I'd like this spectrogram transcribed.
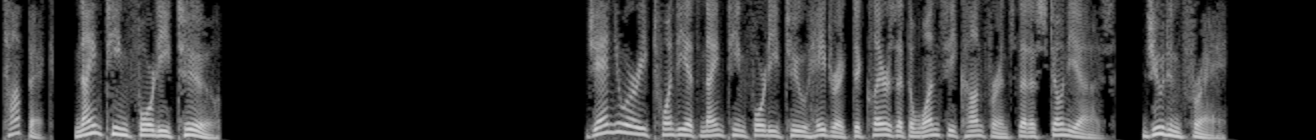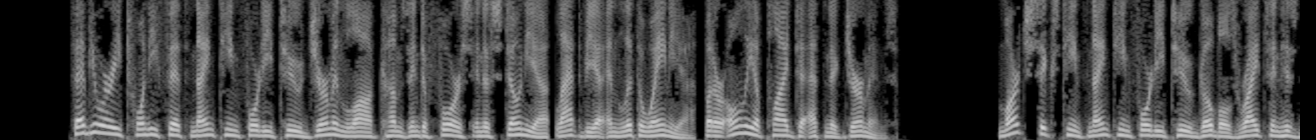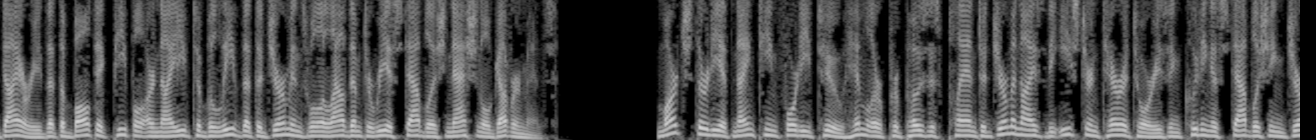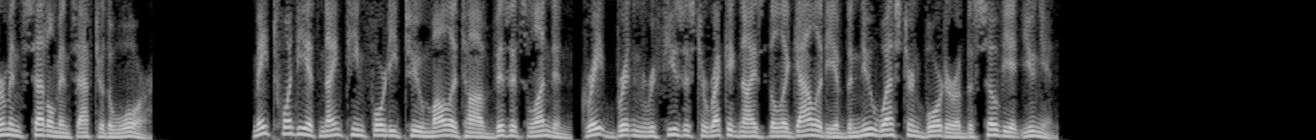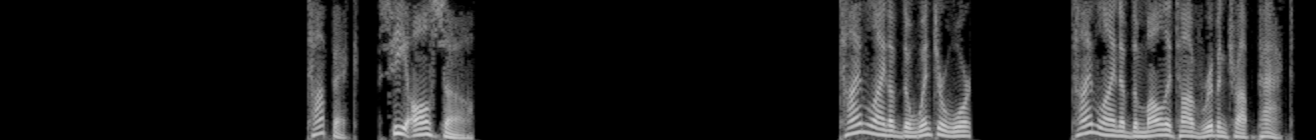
Topic 1942. January 20, 1942 Heydrich declares at the Wannsee Conference that Estonia is «Judenfrei» February 25, 1942 German law comes into force in Estonia, Latvia and Lithuania, but are only applied to ethnic Germans. March 16, 1942 Goebbels writes in his diary that the Baltic people are naive to believe that the Germans will allow them to re-establish national governments. March 30, 1942 Himmler proposes plan to Germanize the Eastern Territories including establishing German settlements after the war. May 20, 1942 Molotov visits London, Great Britain refuses to recognise the legality of the new western border of the Soviet Union. See also Timeline of the Winter War Timeline of the Molotov–Ribbentrop Pact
